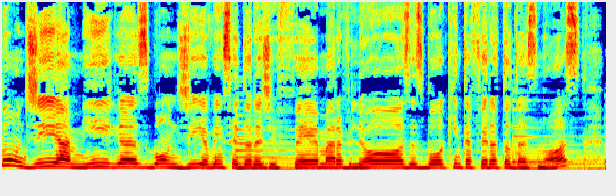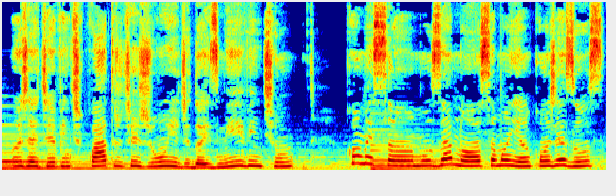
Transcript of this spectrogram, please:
Bom dia, amigas. Bom dia, vencedoras de fé maravilhosas. Boa quinta-feira a todas nós. Hoje é dia 24 de junho de 2021. Começamos a nossa manhã com Jesus.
